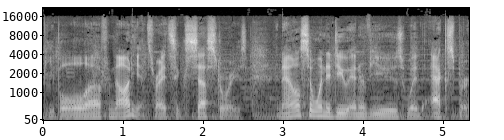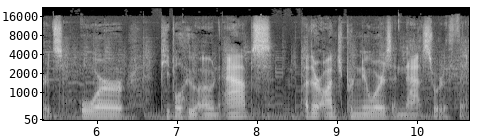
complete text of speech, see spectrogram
people uh, from the audience, right? Success stories. And I also want to do interviews with experts or people who own apps, other entrepreneurs, and that sort of thing.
